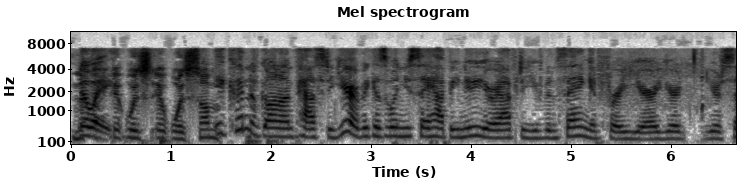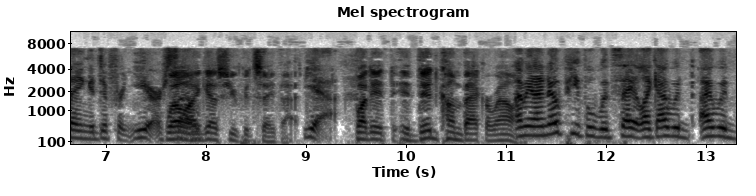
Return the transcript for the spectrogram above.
No, wait. It was it was some It couldn't have gone on past a year because when you say Happy New Year after you've been saying it for a year, you're you're saying a different year. well, so, I guess you could say that, Yeah. but it it did come back around. I mean, I know people would say like I would I would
